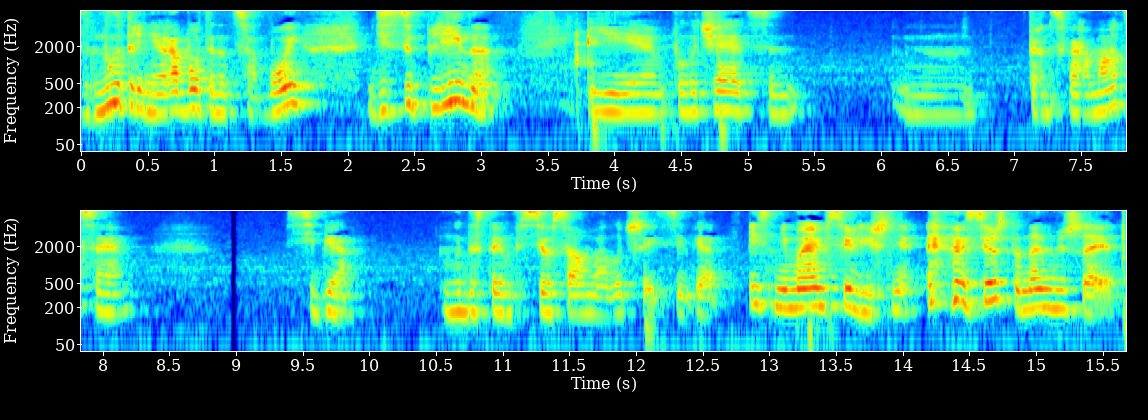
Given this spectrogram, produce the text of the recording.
внутренняя работа над собой, дисциплина, и получается трансформация себя. Мы достаем все самое лучшее из себя и снимаем все лишнее, все, что нам мешает.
